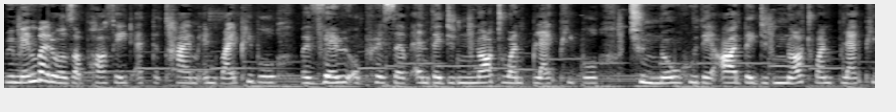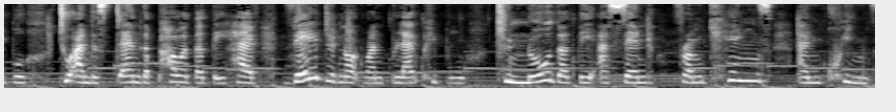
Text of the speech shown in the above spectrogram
Remember it was apartheid at the time and white people were very oppressive and they did not want black people to know who they are. They did not want black people to understand the power that they have. They did not want black people to know that they ascend from kings and queens.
